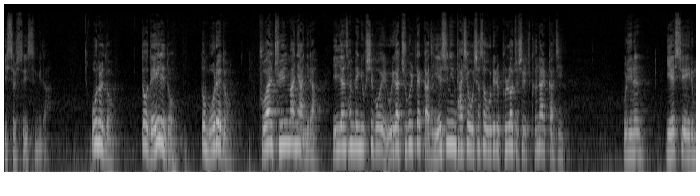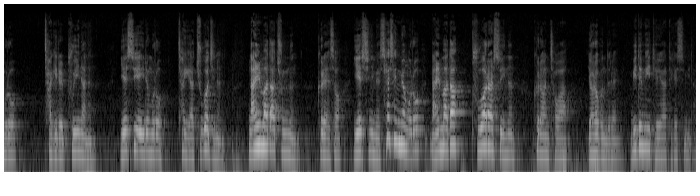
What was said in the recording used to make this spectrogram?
있을 수 있습니다. 오늘도, 또 내일도, 또 모레도, 부활 주일만이 아니라 1년 365일, 우리가 죽을 때까지 예수님 다시 오셔서 우리를 불러 주실 그날까지 우리는 예수의 이름으로 자기를 부인하는, 예수의 이름으로 자기가 죽어지는, 날마다 죽는, 그래서 예수님의 새 생명으로 날마다 부활할 수 있는 그러한 저와 여러분들의 믿음이 되어야 되겠습니다.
